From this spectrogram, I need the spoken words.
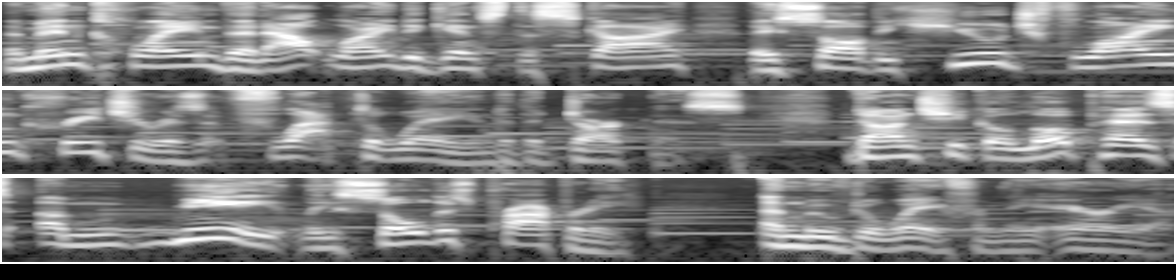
The men claimed that outlined against the sky, they saw the huge flying creature as it flapped away into the darkness. Don Chico Lopez immediately sold his property and moved away from the area.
